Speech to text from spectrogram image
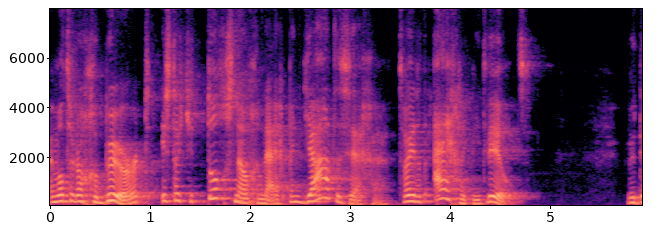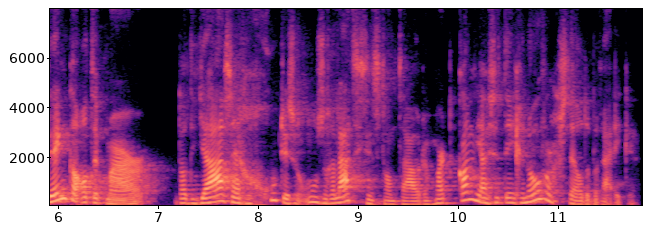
En wat er dan gebeurt, is dat je toch snel geneigd bent ja te zeggen, terwijl je dat eigenlijk niet wilt. We denken altijd maar dat ja zeggen goed is om onze relaties in stand te houden, maar het kan juist het tegenovergestelde bereiken.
